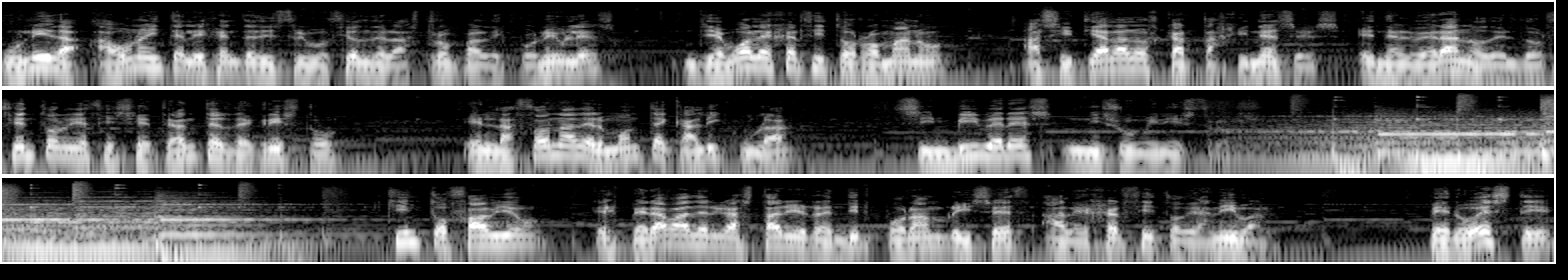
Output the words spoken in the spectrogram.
unida a una inteligente distribución de las tropas disponibles, llevó al ejército romano a sitiar a los cartagineses en el verano del 217 a.C. en la zona del monte Calícula sin víveres ni suministros. Quinto Fabio esperaba desgastar y rendir por hambre y sed al ejército de Aníbal, pero este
